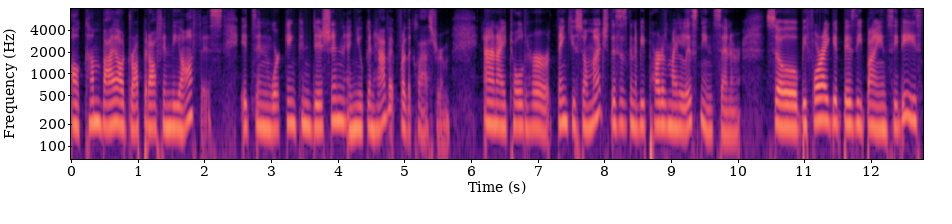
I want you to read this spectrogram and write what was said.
I'll come by, I'll drop it off in the office. It's in working condition and you can have it for the classroom. And I told her, Thank you so much. This is going to be part of my listening center. So, before I get busy buying CDs,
